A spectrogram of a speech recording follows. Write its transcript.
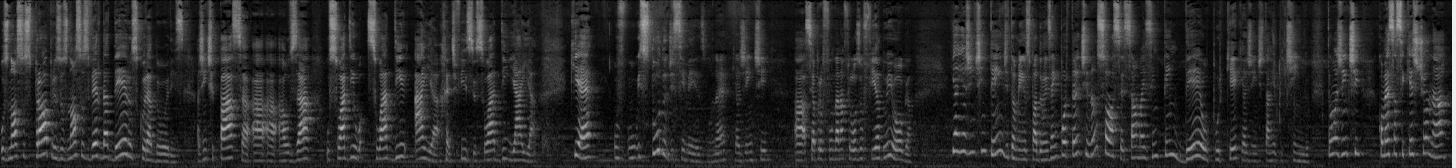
os nossos próprios, os nossos verdadeiros curadores. A gente passa a, a, a usar o Swadi, Swadhyaya, é difícil, Swadhyaya, que é o, o, estudo de si mesmo, né? Que a gente ah, se aprofunda na filosofia do yoga. E aí a gente entende também os padrões. É importante não só acessar, mas entender o porquê que a gente está repetindo. Então a gente começa a se questionar:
